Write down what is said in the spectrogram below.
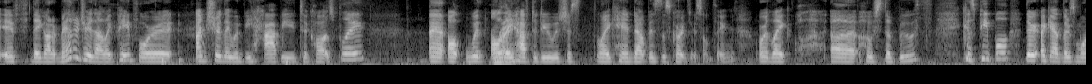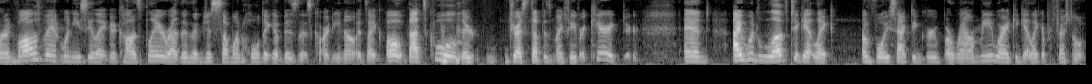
if they got a manager that like paid for it I'm sure they would be happy to cosplay and all, with all they have to do is just like hand out business cards or something. Or like uh, host a booth. Because people there again there's more involvement when you see like a cosplayer rather than just someone holding a business card you know? It's like oh that's cool. They're dressed up as my favorite character. And i would love to get like a voice acting group around me where i could get like a professional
